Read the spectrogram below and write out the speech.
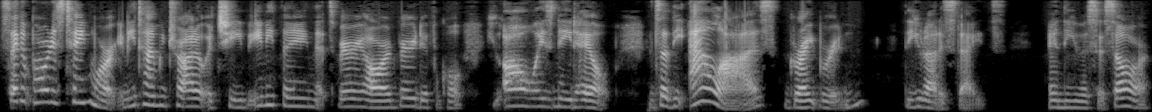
Second part is teamwork. Anytime you try to achieve anything that's very hard, very difficult, you always need help. And so the Allies, Great Britain, the United States, and the USSR,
